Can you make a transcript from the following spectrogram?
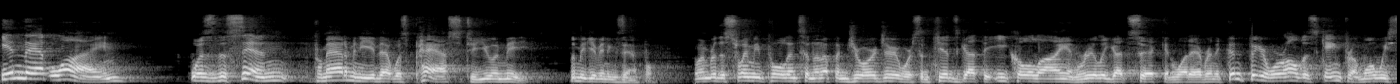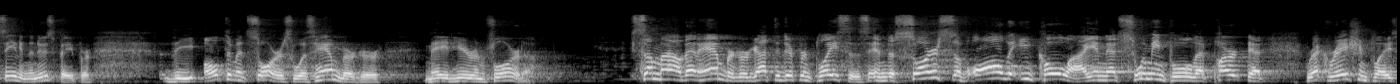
in that line was the sin from Adam and Eve that was passed to you and me. Let me give you an example. Remember the swimming pool incident up in Georgia where some kids got the E. coli and really got sick and whatever, and they couldn't figure where all this came from. Well, we see it in the newspaper. The ultimate source was hamburger made here in Florida. Somehow that hamburger got to different places, and the source of all the E. coli in that swimming pool, that part that recreation place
